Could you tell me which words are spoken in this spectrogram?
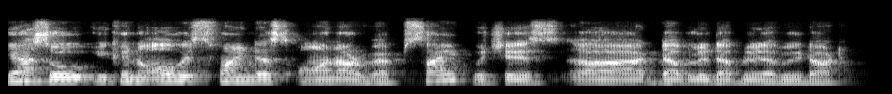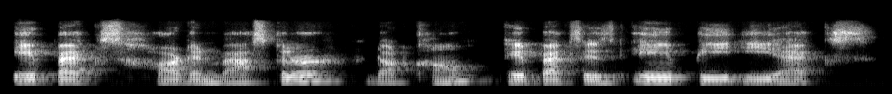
Yeah, so you can always find us on our website, which is uh, www.apexheartandvascular.com. Apex is A P E X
